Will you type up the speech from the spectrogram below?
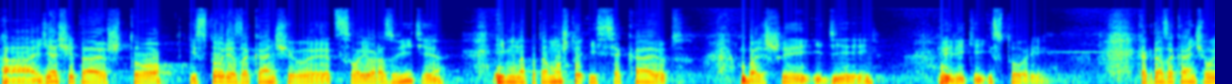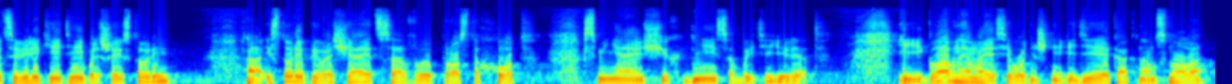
А, я считаю, что история заканчивает свое развитие именно потому, что иссякают большие идеи, великие истории – когда заканчиваются великие идеи, большие истории, а, история превращается в просто ход сменяющих дней, событий и лет. И главная моя сегодняшняя идея, как нам снова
